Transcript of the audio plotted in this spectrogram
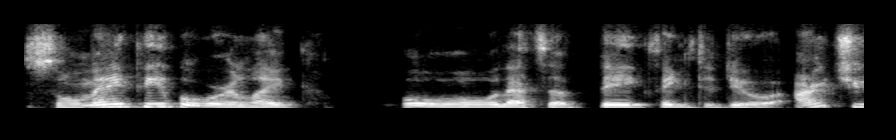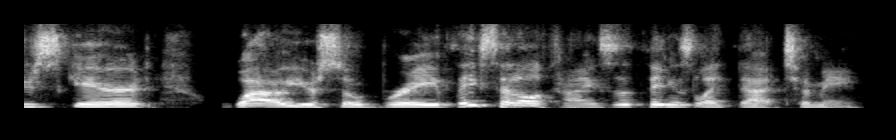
so many people were like, Oh, that's a big thing to do. Aren't you scared? Wow, you're so brave. They said all kinds of things like that to me.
